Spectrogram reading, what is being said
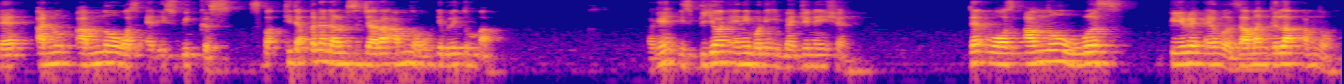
that UMNO was at its weakest. Sebab tidak pernah dalam sejarah UMNO dia boleh tumbang. Okay. It's beyond anybody imagination that was UMNO worst period ever zaman gelap UMNO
